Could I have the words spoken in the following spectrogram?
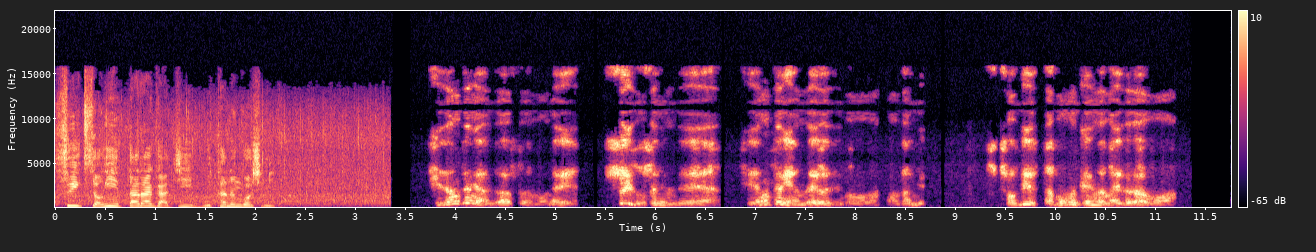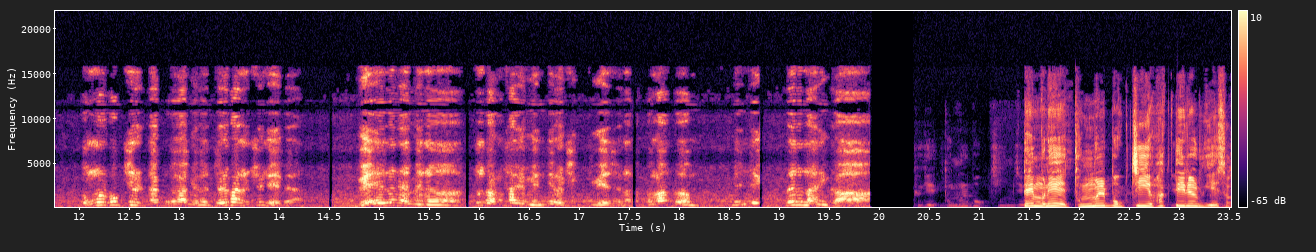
수익성이 따라가지 못하는 것입니다. 시장성이 안뭐내 수익 우선인데 시장성이 안 돼가지고 당장 소비에 따보면 굉장히 많이 들어가고 동물복지를 딱 들어가면 절반을 줄여야 돼. 왜 그러냐면은 수당 사육 면적을 짓기 위해서는 그만큼 때문에 동물복지 확대를 위해서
